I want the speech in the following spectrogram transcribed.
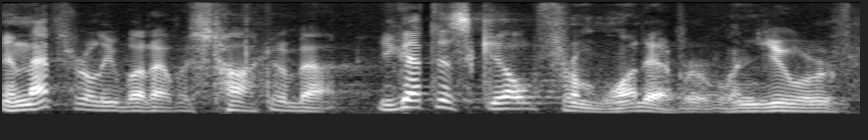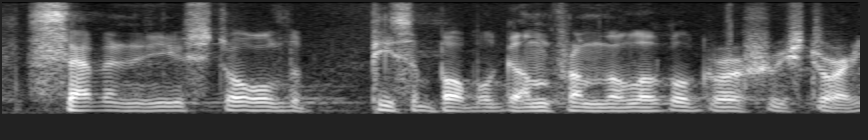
And that's really what I was talking about. You got this guilt from whatever, when you were seven and you stole the piece of bubble gum from the local grocery store.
